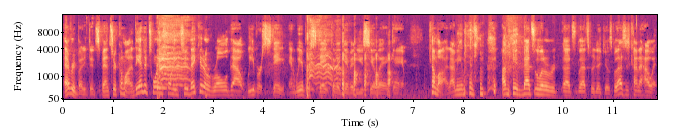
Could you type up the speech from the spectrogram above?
Everybody did. Spencer, come on. At the end of 2022, they could have rolled out Weber State, and Weber State could have given UCLA a game. come on. I mean, I mean that's a little that's that's ridiculous, but that's just kind of how it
